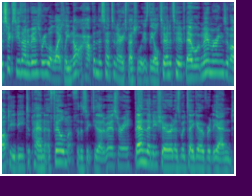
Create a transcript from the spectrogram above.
The 60th anniversary will likely not happen, the Centenary Special is the alternative. There were murmurings of RTD to pen a film for the 60th anniversary, then the new showrunners would take over at the end,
